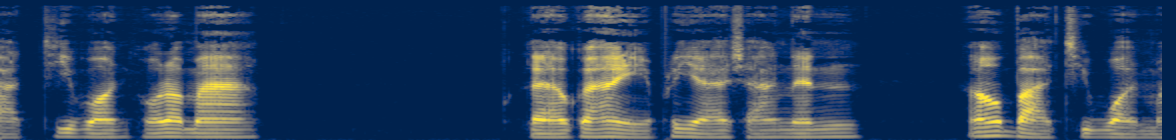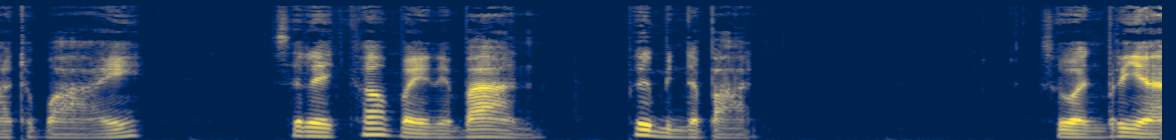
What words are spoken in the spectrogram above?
าทจีวรของเรามา แล้วก็ให้พระยาช้างนั้น เอาบาทจีวรมาถวาย เสด็จเข้าไปในบ้าน พื่อบินดาบาตส่วนพระยา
